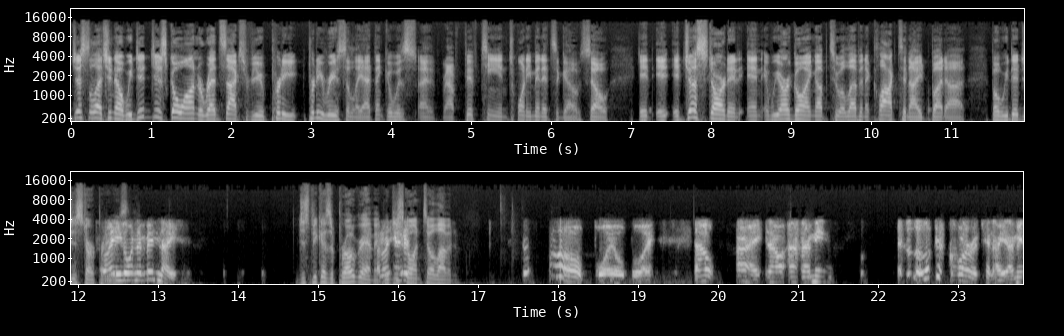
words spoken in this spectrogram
just to let you know, we did just go on to Red Sox review pretty pretty recently. I think it was uh, about 15, 20 minutes ago. So it, it, it just started, and, we are going up to 11 o'clock tonight. But uh, but we did just start. Why are you going to midnight? Just because of programming, we're just going to 11. Oh boy, oh boy. Now, all right. Now, I, I mean, look at Cora tonight. I mean,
